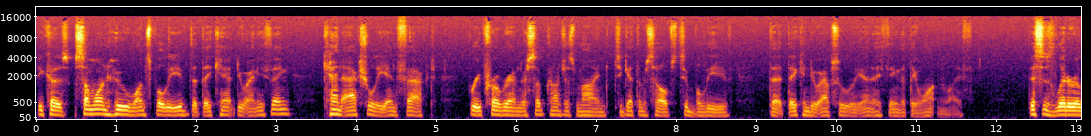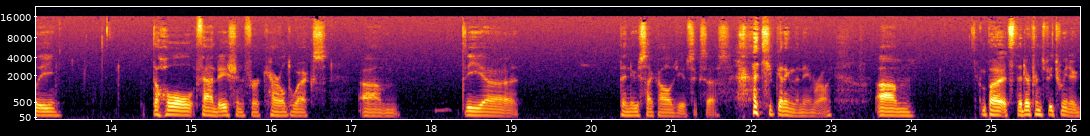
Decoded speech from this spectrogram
Because someone who once believed that they can't do anything can actually, in fact, reprogram their subconscious mind to get themselves to believe that they can do absolutely anything that they want in life. This is literally the whole foundation for Carol Dweck's um, the uh, the new psychology of success. I keep getting the name wrong, um, but it's the difference between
